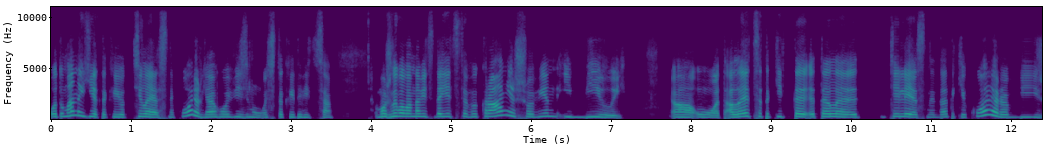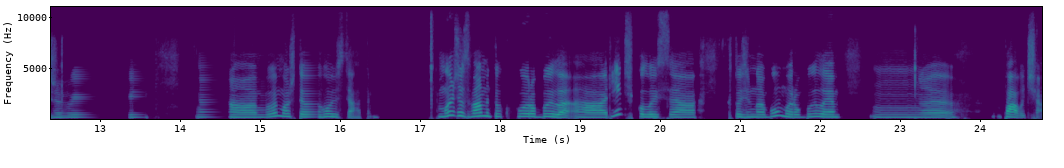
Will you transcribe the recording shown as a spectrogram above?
От у мене є такий от тілесний колір, я його візьму. Ось такий, дивіться. Можливо, вам навіть здається в екрані, що він і білий. А, от, але це такий те, тілесний, да, такий колір біжевий. А, ви можете його взяти. Ми вже з вами таку робили а, річ, колись а, хто зі мною був, ми робили м, е, павича.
